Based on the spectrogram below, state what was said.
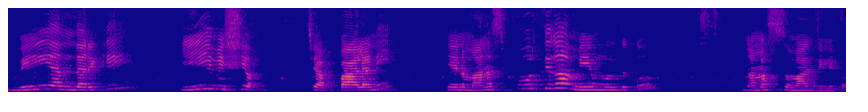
మీ అందరికీ ఈ విషయం చెప్పాలని నేను మనస్ఫూర్తిగా మీ ముందుకు నమస్సుమాంజలితో.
